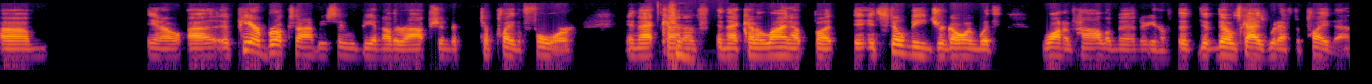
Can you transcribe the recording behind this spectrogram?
Um, you know, uh, Pierre Brooks obviously would be another option to, to play the four in that kind sure. of in that kind of lineup, but it, it, still means you're going with one of Holloman. Or, you know, those guys would have to play then.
